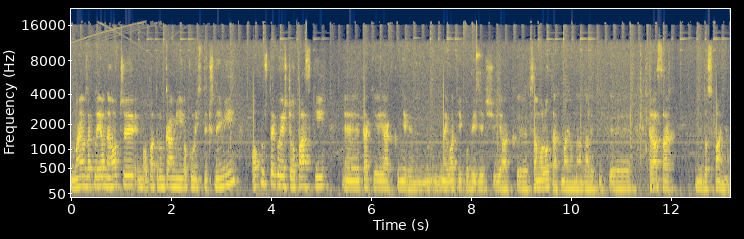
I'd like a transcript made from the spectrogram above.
Mają zaklejone oczy opatrunkami okulistycznymi. Oprócz tego jeszcze opaski E, takie jak, nie wiem, najłatwiej powiedzieć, jak e, w samolotach mają na dalekich e, trasach do spania.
